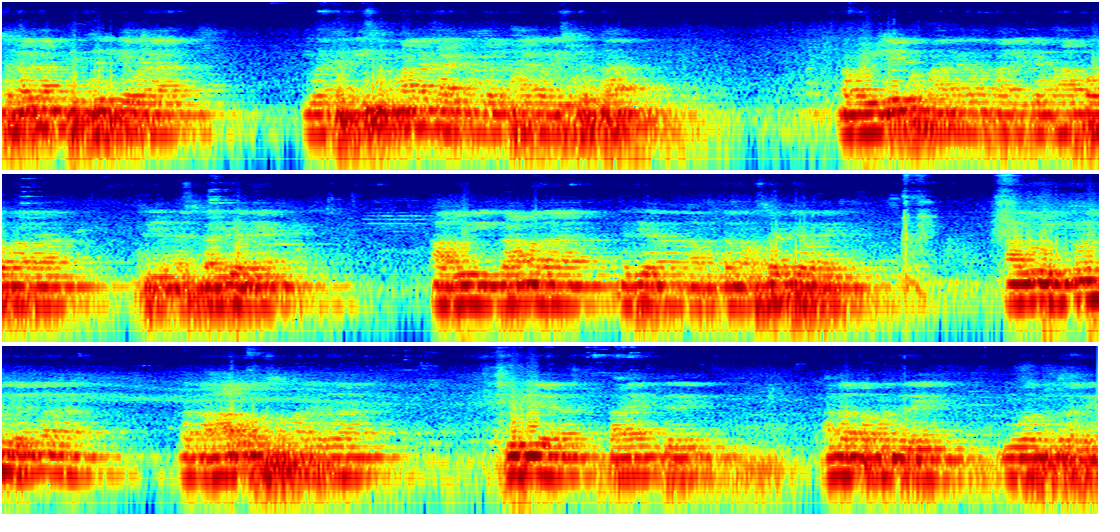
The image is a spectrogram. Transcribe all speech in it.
ಚಂದ್ರಕಾಂತ್ ಬಿದ್ದಲ್ಗಿ ಅವರ ಇವತ್ತಿನ ಈ ಸನ್ಮಾನ ಕಾರ್ಯಕ್ರಮದಲ್ಲಿ ಭಾಗವಹಿಸುತ್ತಾ ನಮ್ಮ ವಿಜಯಪುರ ಮಹಾನಗರ ಪಾಲಿಕೆ ಮಹಾಪೌರಾದ ಶ್ರೀ ಎಸ್ ಅವರೇ ಹಾಗೂ ಈ ಗ್ರಾಮದ ಹಿರಿಯರಾದ ಹೊಸಟ್ಟಿ ಅವರೇ ಹಾಗೂ ಇನ್ನುಳಿದ ಎಲ್ಲ ನನ್ನ ಹಾಲು ಸಮಾಜದ ಹಿರಿಯ ತಾಯಂದಿರೇ, ಅಣ್ಣ ತಮ್ಮಂದಿರೇ, ಯುವ ಮಿತ್ರರೇ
